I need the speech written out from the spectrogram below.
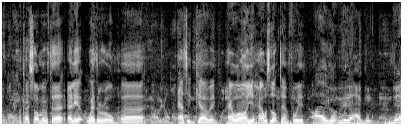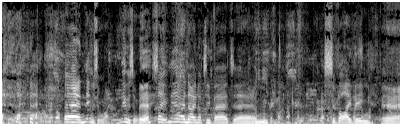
Okay, so I'm with uh, Elliot Weatherall. Uh, how's it going? How are you? How was lockdown for you? I, um, it was all right. It was all right. Yeah? So yeah, no, not too bad. Um, surviving. Uh,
